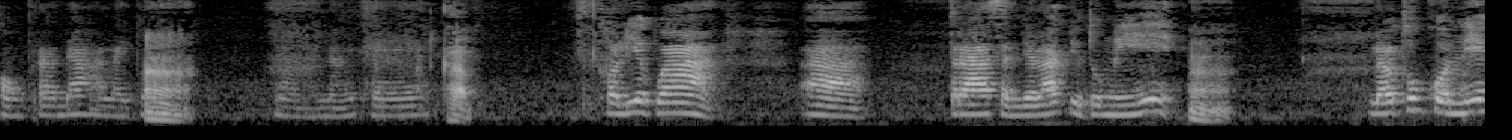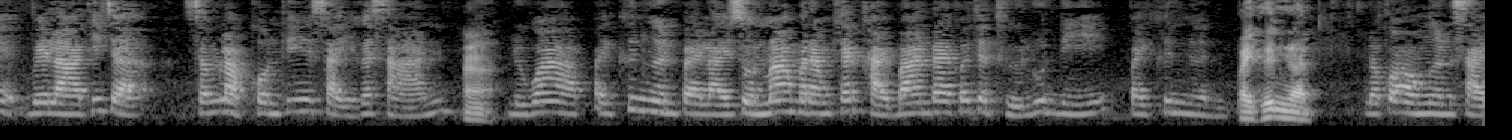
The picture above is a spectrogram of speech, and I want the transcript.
ของพราด้าอะไรพวกอ่านี้อ่าหนังแท้ ครับ เขาเรียกว่า อ่า ตราสัญลักษณ์อยู่ตรงนี้อ่าแล้วทุกคนนี่เวลาที่จะ สำหรับคนที่ใส่เอกสาร อ่า หรือว่าไปขึ้นเงินไปอะไรส่วนมากมาดามแคทขายบ้านได้ก็จะถือรุ่นนี้ไปขึ้นเงิน ไปขึ้นเงิน แล้วก็เอาเงินใส่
